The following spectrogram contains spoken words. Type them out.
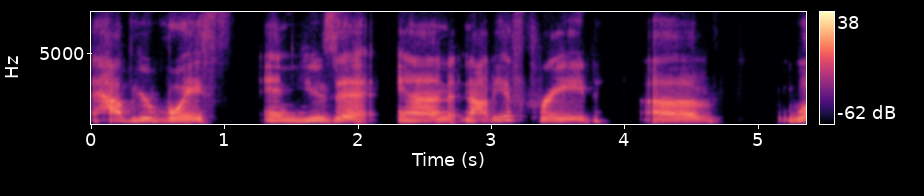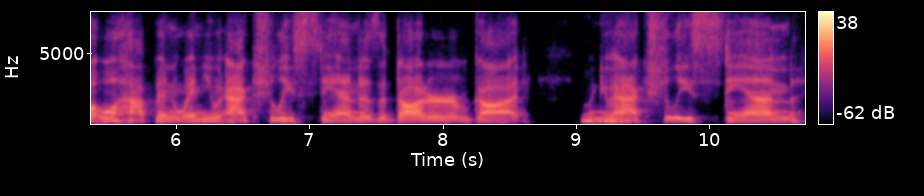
have your voice and use it and not be afraid of what will happen when you actually stand as a daughter of God, when mm-hmm. you actually stand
